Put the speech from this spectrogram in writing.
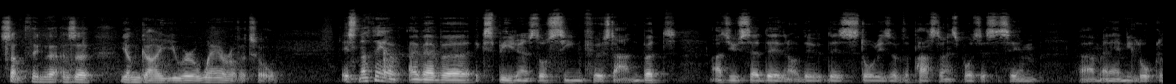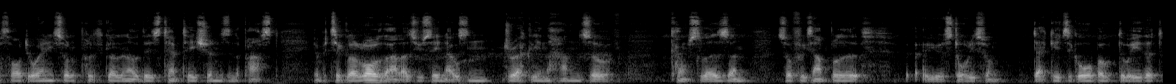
something that as a young guy you were aware of at all? It's nothing I've, I've ever experienced or seen firsthand, but as you said there, you know, there, there's stories of the past, and I suppose it's the same um, in any local authority or any sort of political. You know, there's temptations in the past. In particular, a lot of that, as you say now, is directly in the hands of councillors. And so, for example, uh, you have stories from decades ago about the way that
